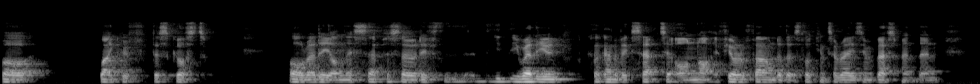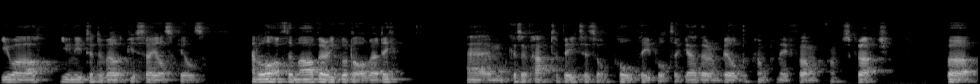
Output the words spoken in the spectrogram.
but like we've discussed already on this episode, if whether you kind of accept it or not, if you're a founder that's looking to raise investment, then you are you need to develop your sales skills, and a lot of them are very good already um, because they've had to be to sort of pull people together and build the company from from scratch. But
